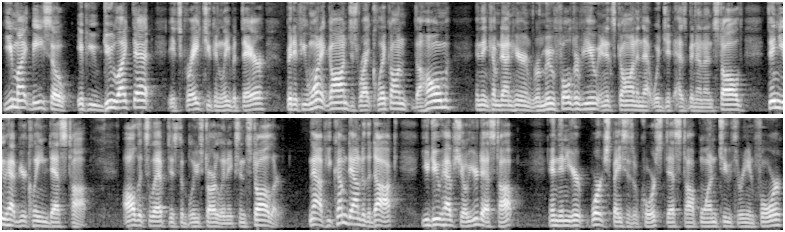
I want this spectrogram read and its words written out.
You might be, so if you do like that, it's great. You can leave it there. But if you want it gone, just right click on the home and then come down here and remove folder view and it's gone and that widget has been uninstalled. Then you have your clean desktop. All that's left is the Bluestar Linux installer. Now, if you come down to the dock, you do have show your desktop and then your workspaces, of course, desktop one, two, three, and four.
